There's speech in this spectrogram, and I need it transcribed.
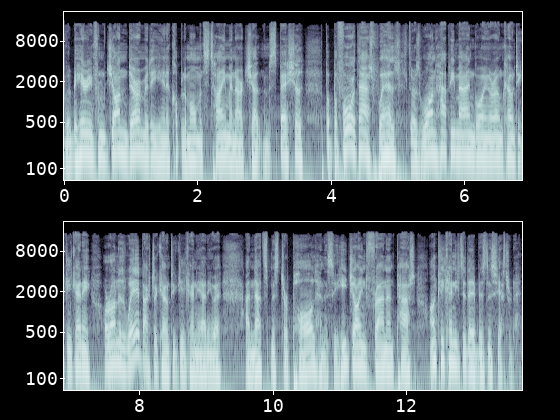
We'll be hearing from John Dermody in a couple of moments' time in our Cheltenham special. But before that, well, there's one happy man going around County Kilkenny, or on his way back to County Kilkenny anyway, and that's Mr. Paul Hennessy. He joined Fran and Pat on Kilkenny Today Business yesterday.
